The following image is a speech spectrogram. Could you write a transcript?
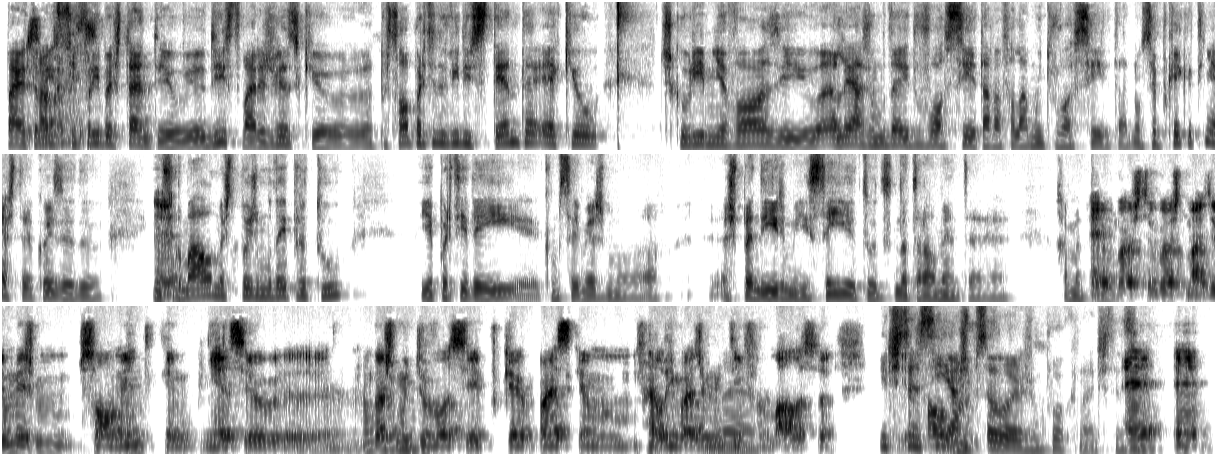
Pá, eu também sofri bastante. Eu, eu disse várias vezes que eu, só a partir do vídeo 70 é que eu descobri a minha voz e, aliás, eu mudei de você, estava a falar muito você, tá? não sei porque é que eu tinha esta coisa do é. informal, é. mas depois mudei para tu e a partir daí comecei mesmo a, expandir-me e saía tudo naturalmente. A, Realmente... É, eu gosto, eu gosto mais. Eu mesmo, pessoalmente, quem me conhece, eu uh, não gosto muito de você, porque parece que é uma, linguagem muito é. informal. Só, e distancia as muito... pessoas um pouco, não é? É, é,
